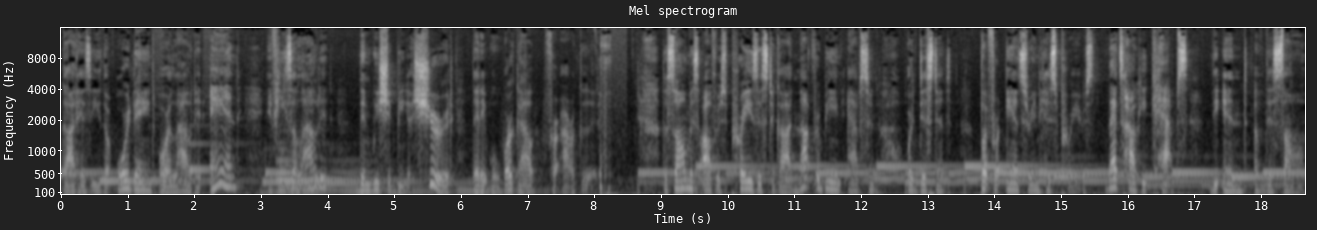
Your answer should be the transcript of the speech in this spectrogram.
God has either ordained or allowed it. And if He's allowed it, then we should be assured that it will work out for our good. The psalmist offers praises to God not for being absent or distant, but for answering his prayers. That's how he caps the end of this psalm.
